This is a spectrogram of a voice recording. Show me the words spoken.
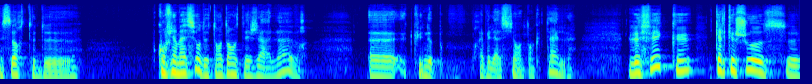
une sorte de confirmation de tendance déjà à l'œuvre euh, qu'une révélation en tant que telle. Le fait que quelque chose euh,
